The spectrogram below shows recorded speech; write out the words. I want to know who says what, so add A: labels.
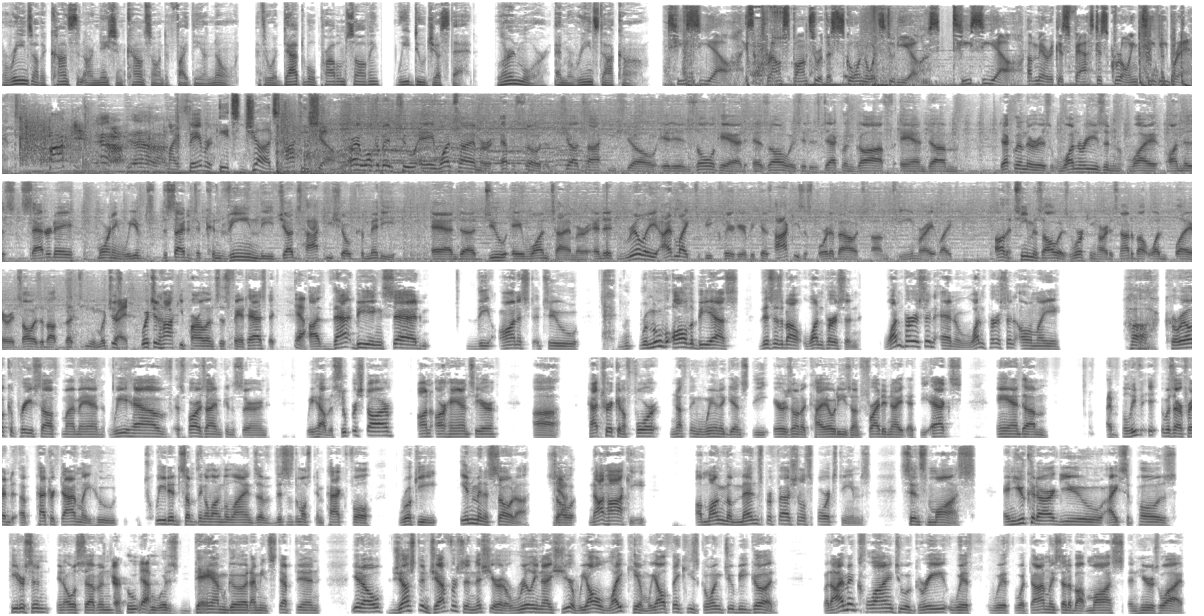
A: Marines are the constant our nation counts on to fight the unknown. And through adaptable problem solving, we do just that. Learn more at marines.com.
B: TCL is a proud sponsor of the SKOR North Studios. TCL, America's fastest growing TV brand.
C: Hockey, yeah, yeah.
D: My favorite.
B: It's Judd's Hockey Show.
E: All right, welcome into a one timer episode of Judd's Hockey Show. It is Zulgad, as always. It is Declan Goff. And, um, Declan, there is one reason why on this Saturday morning we have decided to convene the Judd's Hockey Show committee and uh, do a one timer. And it really, I'd like to be clear here because hockey's a sport about um, team, right? Like, oh, the team is always working hard. It's not about one player. It's always about the team, which is
F: Right.
E: which in hockey parlance is fantastic.
F: Yeah.
E: Uh, that being said, the honest to remove all the BS. This is about one person, one person, and one person only. Kirill Kaprizov, my man. We have, as far as I'm concerned, we have a superstar on our hands here. Uh, hat trick and a four nothing win against the Arizona Coyotes on Friday night at the X, and um, I believe it was our friend uh, Patrick Donnelly who tweeted something along the lines of, "This is the most impactful rookie in Minnesota." So
F: Yeah.
E: not hockey among the men's professional sports teams since Moss. And you could argue, I suppose, Peterson in 07,
F: Sure,
E: who,
F: yeah.
E: who was damn good. I mean, stepped in. You know, Justin Jefferson this year had a really nice year. We all like him. We all think he's going to be good. But I'm inclined to agree with with what Donnelly said about Moss, and here's why.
